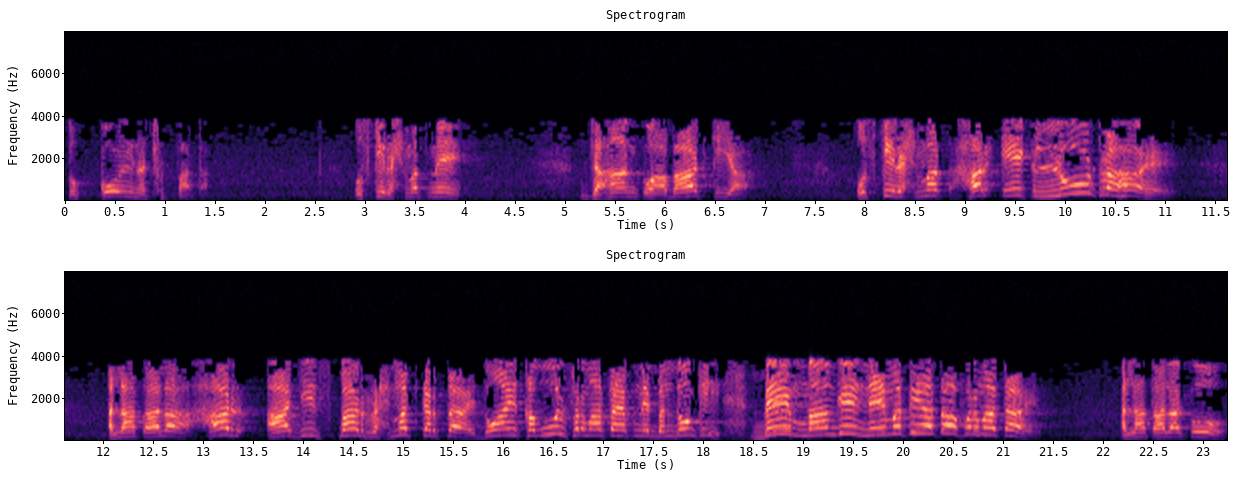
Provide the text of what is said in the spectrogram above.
تو کوئی نہ چھٹ پاتا۔ اس کی رحمت نے جہان کو آباد کیا۔ اس کی رحمت ہر ایک لوٹ رہا ہے۔ اللہ تعالی ہر آجز پر رحمت کرتا ہے، دعائیں قبول فرماتا ہے اپنے بندوں کی، بے مانگے نعمتیں عطا فرماتا ہے۔ اللہ تعالی کو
